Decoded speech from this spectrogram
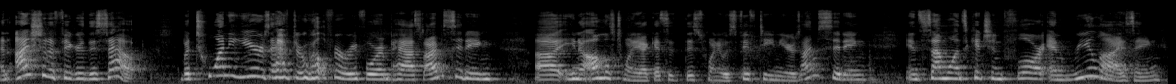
And I should have figured this out. But 20 years after welfare reform passed, I'm sitting, uh, you know, almost 20, I guess at this point it was 15 years, I'm sitting in someone's kitchen floor and realizing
